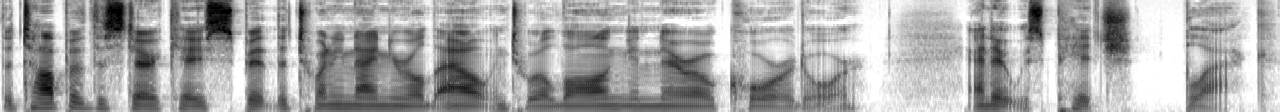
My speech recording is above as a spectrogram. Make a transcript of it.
The top of the staircase spit the 29 year old out into a long and narrow corridor, and it was pitch black.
